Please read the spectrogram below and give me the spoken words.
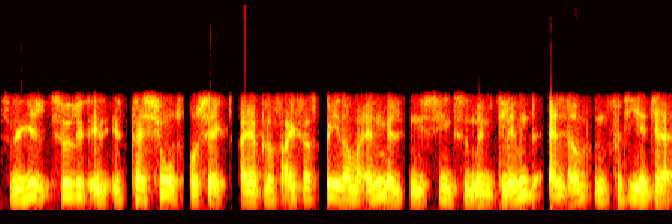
Så det er helt tydeligt et, et passionsprojekt, og jeg blev faktisk også bedt om at anmelde den i sin tid, men glemte alt om den, fordi at jeg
